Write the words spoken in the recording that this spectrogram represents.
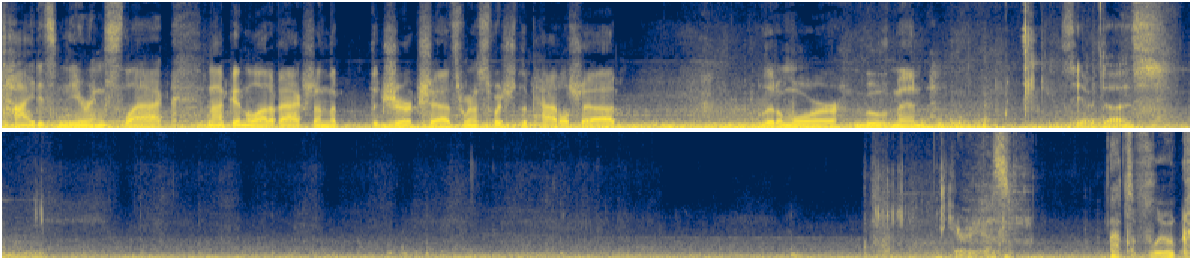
Tide is nearing slack. Not getting a lot of action on the, the jerk shad, so we're gonna switch to the paddle shad. A little more movement. See how it does. There he is. That's a fluke.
